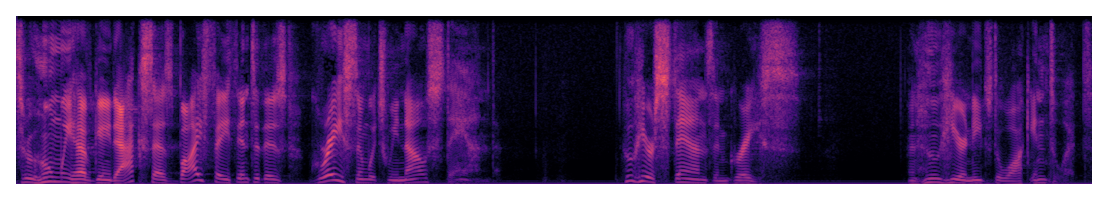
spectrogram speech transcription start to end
through whom we have gained access by faith into this grace in which we now stand. Who here stands in grace? And who here needs to walk into it?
